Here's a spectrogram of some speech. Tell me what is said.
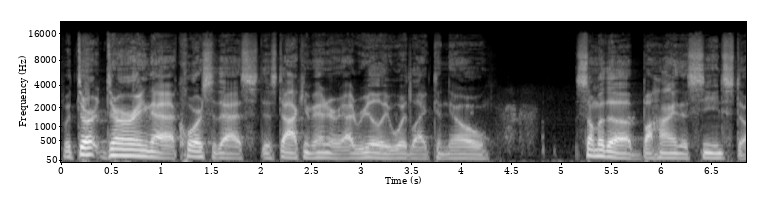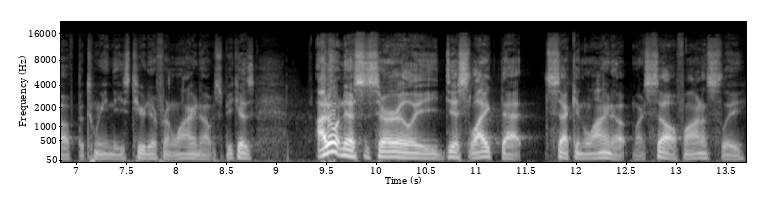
But dur- during the course of that this documentary, I really would like to know some of the behind the scenes stuff between these two different lineups because I don't necessarily dislike that second lineup myself, honestly.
